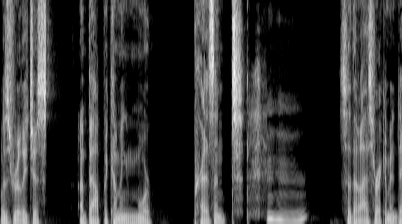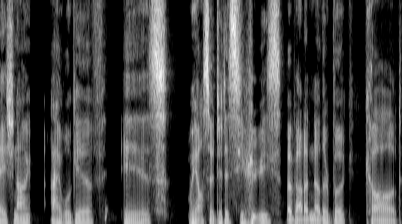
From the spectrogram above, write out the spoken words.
was really just about becoming more present. Mm-hmm. So the last recommendation I, I will give is we also did a series about another book called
